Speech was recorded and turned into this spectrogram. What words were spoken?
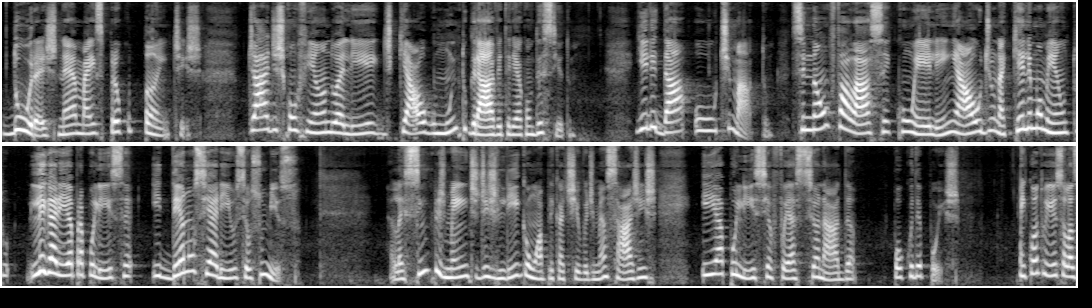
duras, né, mais preocupantes, já desconfiando ali de que algo muito grave teria acontecido. E ele dá o ultimato. Se não falasse com ele em áudio naquele momento, ligaria para a polícia e denunciaria o seu sumiço. Elas simplesmente desligam o aplicativo de mensagens e a polícia foi acionada pouco depois. Enquanto isso, elas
